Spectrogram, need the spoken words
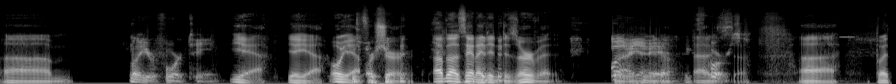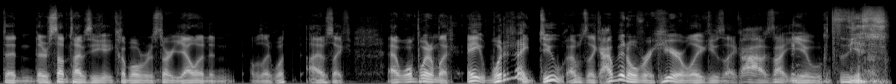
Um. Well, you're 14. Yeah. Yeah. Yeah. Oh yeah, for sure. I'm not saying I didn't deserve it. Well, but, yeah, you yeah, know, of I was, course. uh, uh, but then there's sometimes he come over and start yelling, and I was like, "What?" I was like, at one point, I'm like, "Hey, what did I do?" I was like, "I've been over here." Like he was like, "Ah, it's not you. It's it's,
